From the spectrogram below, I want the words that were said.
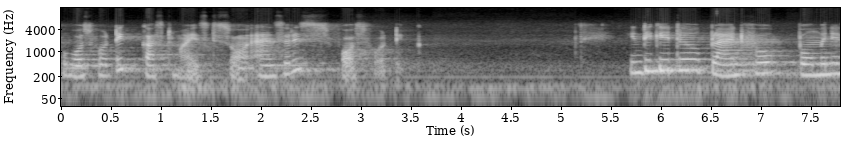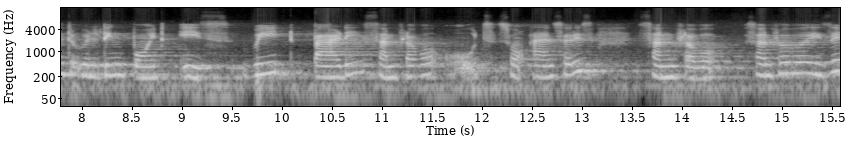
phosphatic customized. So answer is phosphatic indicator plant for permanent wilting point is wheat paddy sunflower oats. So answer is sunflower sunflower is a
